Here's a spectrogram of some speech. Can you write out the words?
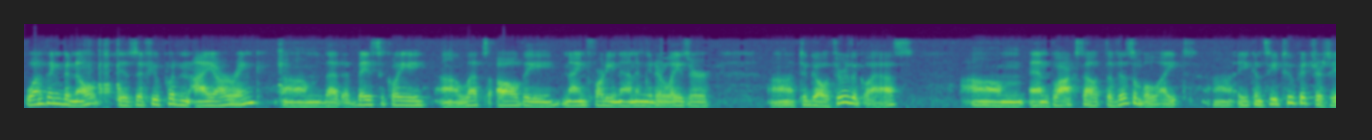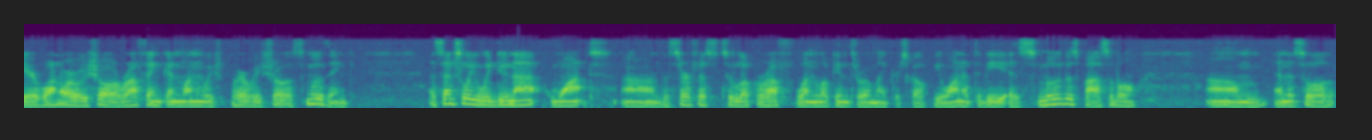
One thing to note is if you put an IR ink um, that it basically uh, lets all the 940 nanometer laser uh, to go through the glass um, and blocks out the visible light. Uh, you can see two pictures here, one where we show a rough ink and one where we show a smooth ink. Essentially, we do not want uh, the surface to look rough when looking through a microscope. You want it to be as smooth as possible, um, and this will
